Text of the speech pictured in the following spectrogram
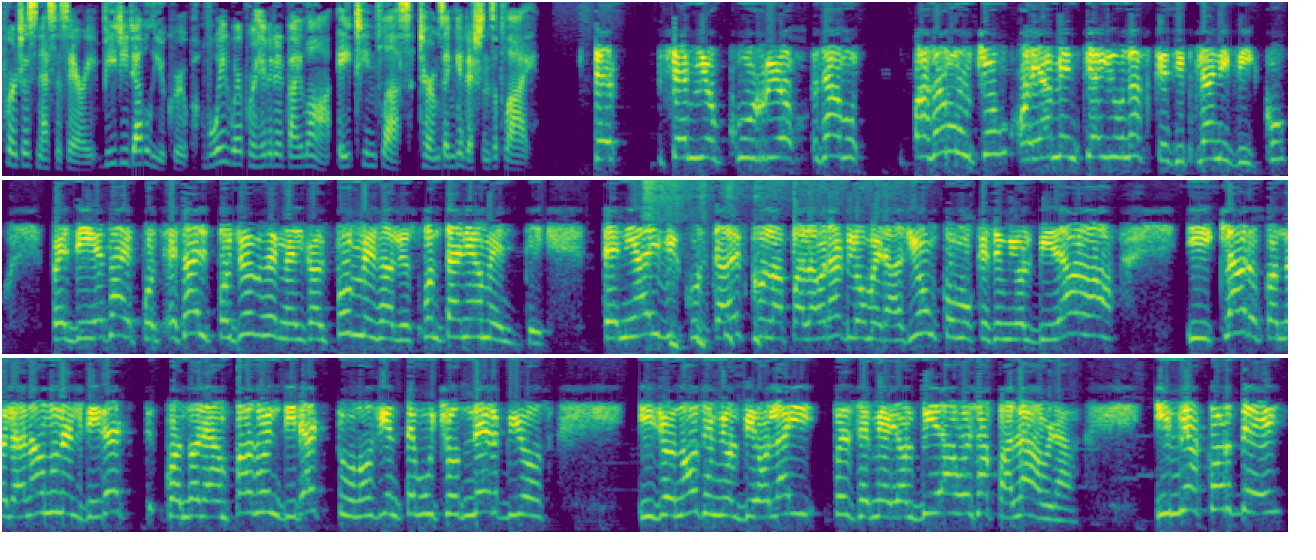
Purchase necessary. VGW Group. Void where prohibited by law. 18 plus. Terms and conditions apply. se, se me ocurrió, o sea, pasa mucho, obviamente hay unas que sí planifico, pues dije, esa, de esa del pollo en el galpón me salió espontáneamente. Tenía dificultades con la palabra aglomeración, como que se me olvidaba. Y claro, cuando le dan a uno en el directo, cuando le dan paso en directo, uno siente muchos nervios. Y yo no, se me olvidó la, pues se me había olvidado esa palabra. Y me acordé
